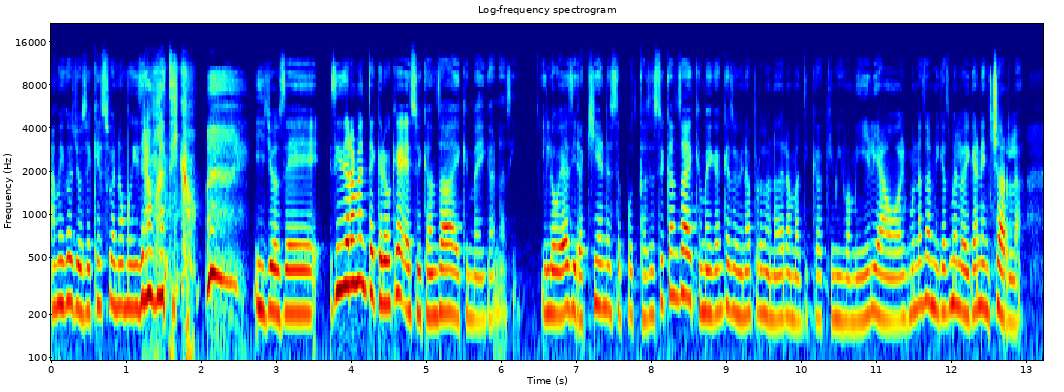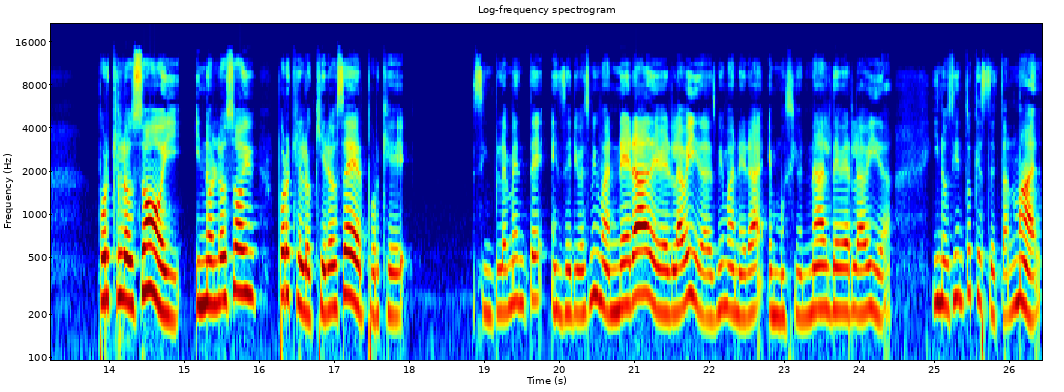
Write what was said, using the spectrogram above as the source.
Amigos, yo sé que suena muy dramático y yo sé, sinceramente creo que estoy cansada de que me digan así. Y lo voy a decir aquí en este podcast, estoy cansada de que me digan que soy una persona dramática, que mi familia o algunas amigas me lo digan en charla. Porque lo soy y no lo soy porque lo quiero ser, porque simplemente, en serio, es mi manera de ver la vida, es mi manera emocional de ver la vida. Y no siento que esté tan mal.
